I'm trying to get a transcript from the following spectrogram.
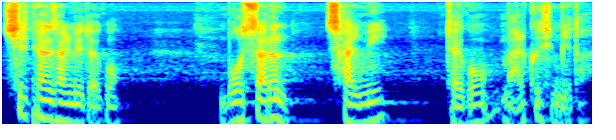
실패한 삶이 되고 못 살은 삶이 되고 말 것입니다.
